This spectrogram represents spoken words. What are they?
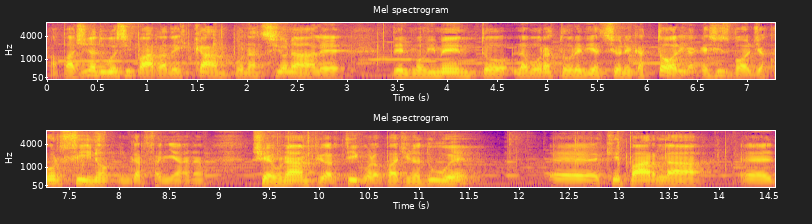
A pagina 2 si parla del campo nazionale del movimento lavoratore di azione cattolica che si svolge a Corfino in Garfagnana. C'è un ampio articolo a pagina 2 eh, che parla eh,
